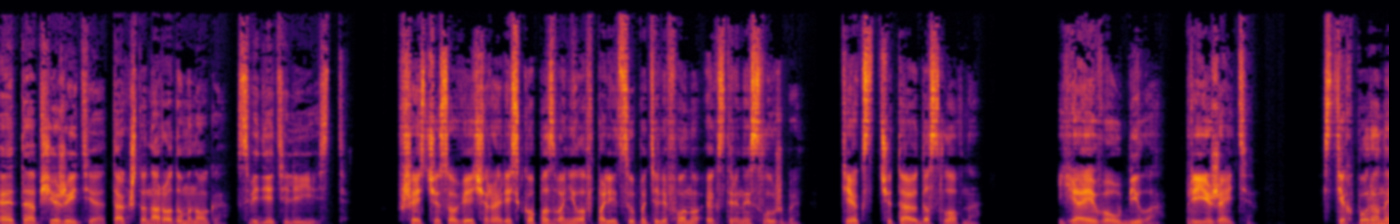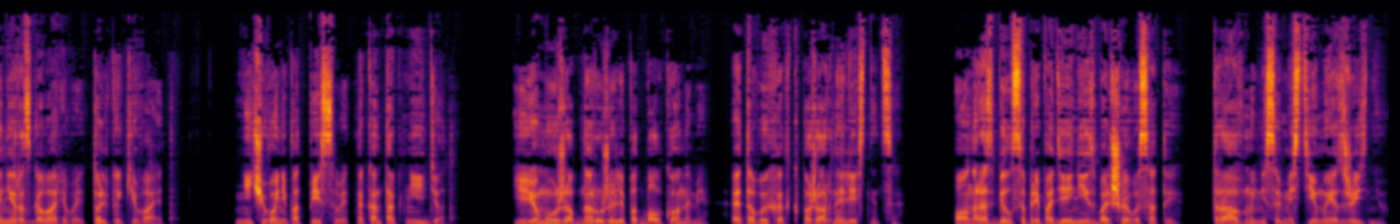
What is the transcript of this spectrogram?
Это общежитие, так что народу много, свидетели есть. В 6 часов вечера Ресько позвонила в полицию по телефону экстренной службы. Текст читаю дословно. «Я его убила. Приезжайте». С тех пор она не разговаривает, только кивает. Ничего не подписывает, на контакт не идет. Ее мужа обнаружили под балконами, это выход к пожарной лестнице. Он разбился при падении с большой высоты. Травмы, несовместимые с жизнью.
